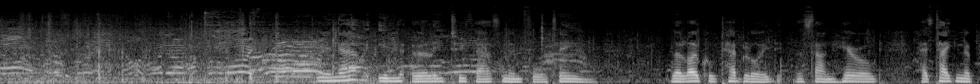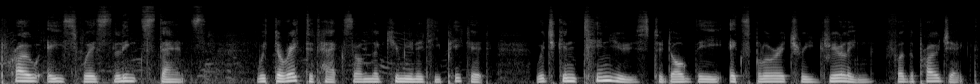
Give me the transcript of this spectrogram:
on. We're now in early 2014. The local tabloid, the Sun Herald, has taken a pro East West link stance with direct attacks on the community picket, which continues to dog the exploratory drilling for the project.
